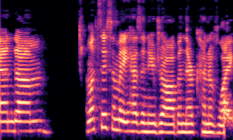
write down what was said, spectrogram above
And um let's say somebody has a new job and they're kind of like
